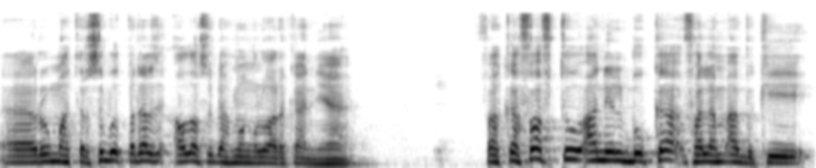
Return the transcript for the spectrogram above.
uh, rumah tersebut padahal Allah sudah mengeluarkannya. Fakafaftu anil buka falam abki.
